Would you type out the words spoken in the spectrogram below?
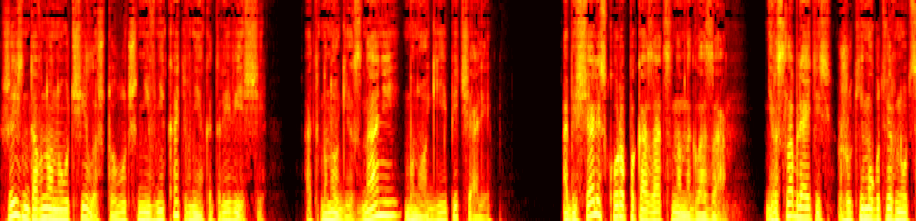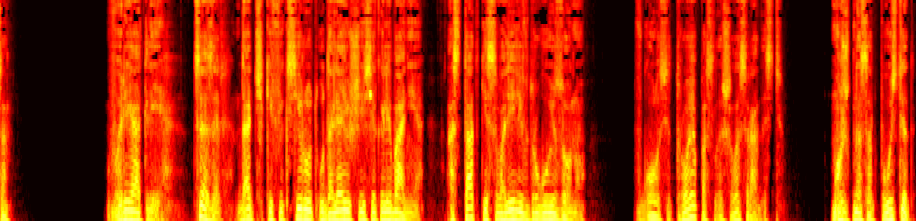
«Жизнь давно научила, что лучше не вникать в некоторые вещи. От многих знаний многие печали. Обещали скоро показаться нам на глаза. Не расслабляйтесь, жуки могут вернуться». «Вряд ли. Цезарь, датчики фиксируют удаляющиеся колебания. Остатки свалили в другую зону». В голосе Троя послышалась радость. «Может, нас отпустят?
